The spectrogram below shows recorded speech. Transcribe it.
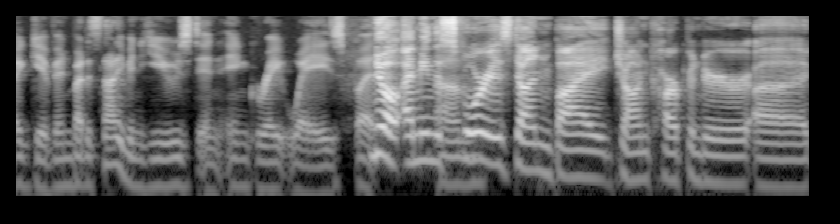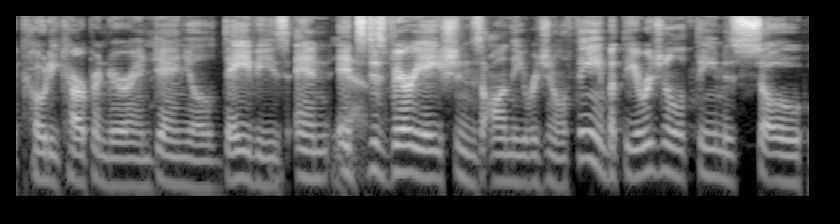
a given. But it's not even used in in great ways. But no, I mean the um, score is done by John Carpenter, uh, Cody Carpenter, and Daniel Davies, and it's just variations on the original theme. But the original theme is so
